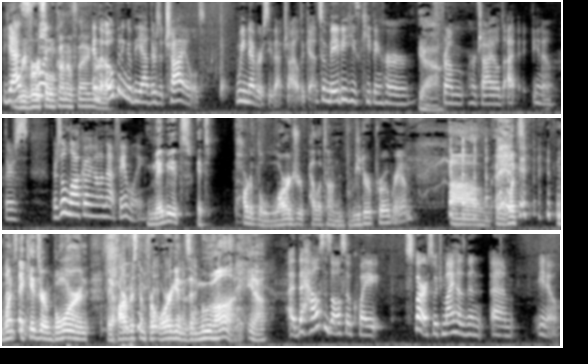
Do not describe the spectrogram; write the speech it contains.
Yes, reversal well, kind of thing. In the opening of the ad, there's a child. We never see that child again. So maybe he's keeping her Yeah. from her child. I, you know, there's there's a lot going on in that family. maybe it's it's part of the larger Peloton breeder program. Um, and once once the kids are born, they harvest them for organs and move on. You know, Uh, the house is also quite sparse, which my husband, um, you know,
